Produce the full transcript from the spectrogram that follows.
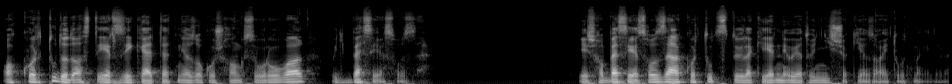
akkor tudod azt érzékeltetni az okos hangszóróval, hogy beszélsz hozzá. És ha beszélsz hozzá, akkor tudsz tőle kérni olyat, hogy nyissa ki az ajtót, meg egyebeket.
